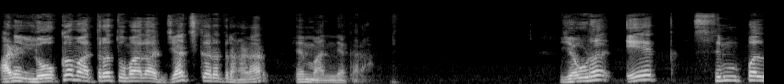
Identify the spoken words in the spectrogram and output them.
आणि लोक मात्र तुम्हाला जज करत राहणार हे मान्य करा. एवढं एक सिंपल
